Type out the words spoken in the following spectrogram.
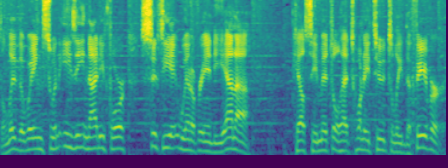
to lead the Wings to an easy 94-68 win over Indiana. Kelsey Mitchell had 22 to lead the Fever.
